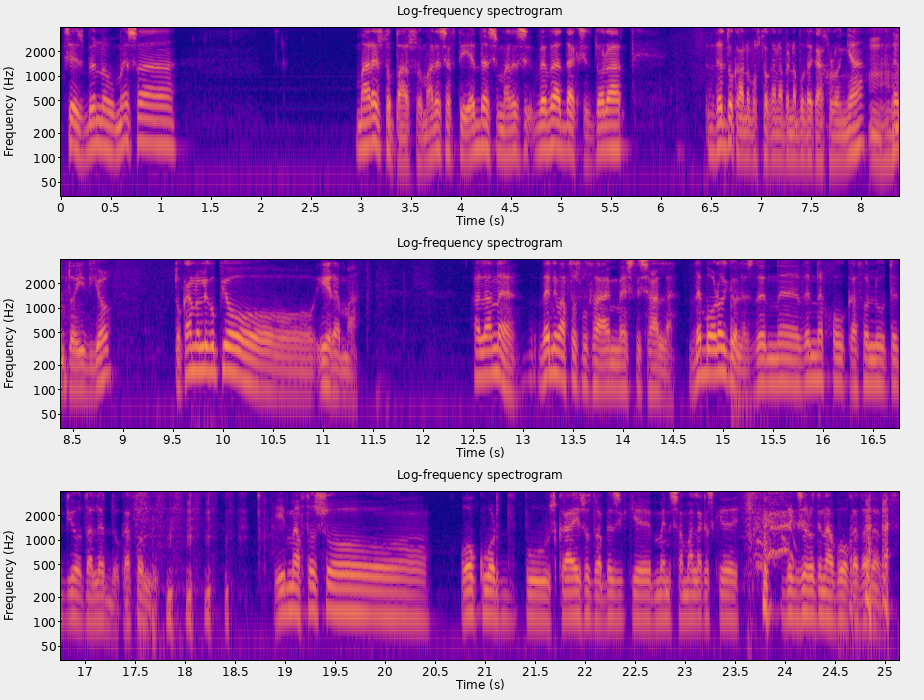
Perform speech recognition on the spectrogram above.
Ξέρεις, μπαίνω μέσα. Μ' αρέσει το πάσο, μ' αρέσει αυτή η ένταση. Μ αρέσει... Βέβαια, εντάξει, τώρα δεν το κάνω όπως το έκανα πριν από 10 χρόνια. Δεν είναι το ίδιο. Το κάνω λίγο πιο ήρεμα. Αλλά ναι, δεν είμαι αυτός που θα είμαι στη σάλα. Δεν μπορώ κιόλας. Δεν, ε, δεν έχω καθόλου τέτοιο ταλέντο. Καθόλου. είμαι αυτός ο awkward που σκάει στο τραπέζι και μένει σαν μάλακας και δεν ξέρω τι να πω. Κατάλαβες.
